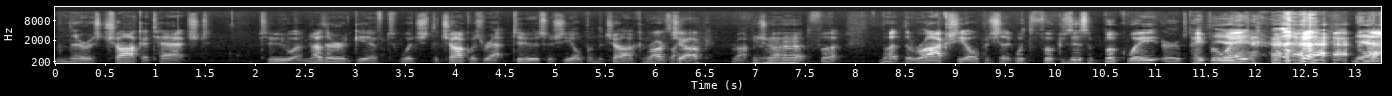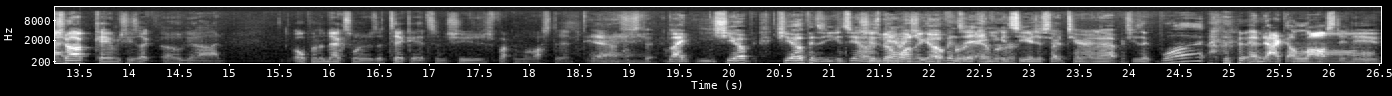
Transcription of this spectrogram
and there was chalk attached to another gift, which the chalk was wrapped too. So she opened the chalk and Rock was like, chalk. rock chalk. what the fuck? But the rock she opened, she's like, "What the fuck is this? A book weight or a paperweight?" Then Yeah. the chalk came, and she's like, "Oh god." Open the next one, it was the tickets, and she just fucking lost it. Yeah, just, like she op- she opens it. You can see it on She's the been camera. wanting She to go opens it, and you can see her just start tearing up, and she's like, "What?" And I, I lost it, dude.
